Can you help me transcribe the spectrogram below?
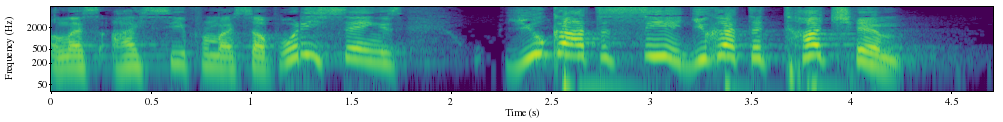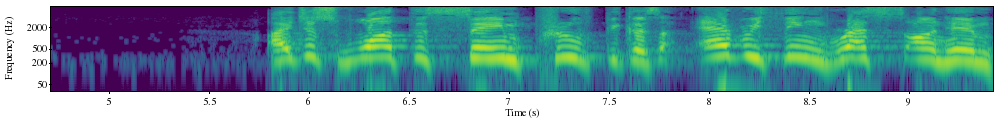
unless I see for myself. What he's saying is, you got to see it. You got to touch him. I just want the same proof because everything rests on him.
